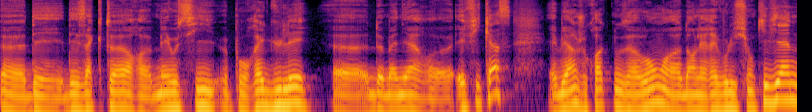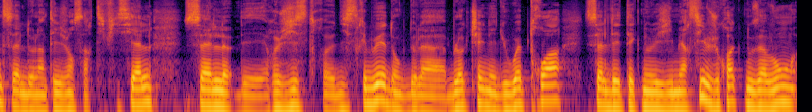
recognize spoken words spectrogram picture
euh, des, des acteurs, mais aussi pour réguler euh, de manière euh, efficace, eh bien, je crois que nous avons, euh, dans les révolutions qui viennent, celle de l'intelligence artificielle, celle des registres distribués, donc de la blockchain et du Web 3, celle des technologies immersives, je crois que nous avons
